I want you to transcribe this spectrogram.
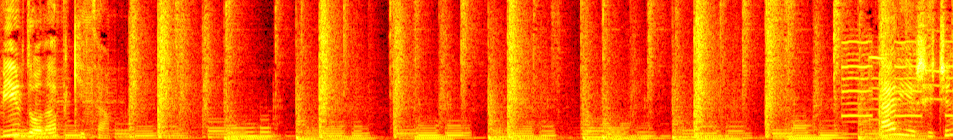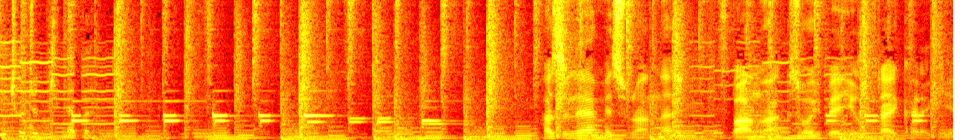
Bir dolap kitap. Her yaş için çocuk kitabı. Hazırlayan ve sunanlar Banu Aksoy ve Yıldıray Karakiye.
